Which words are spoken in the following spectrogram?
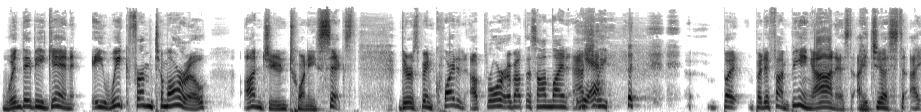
when they begin a week from tomorrow on June 26th. There's been quite an uproar about this online, Ashley. But but if I'm being honest, I just I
